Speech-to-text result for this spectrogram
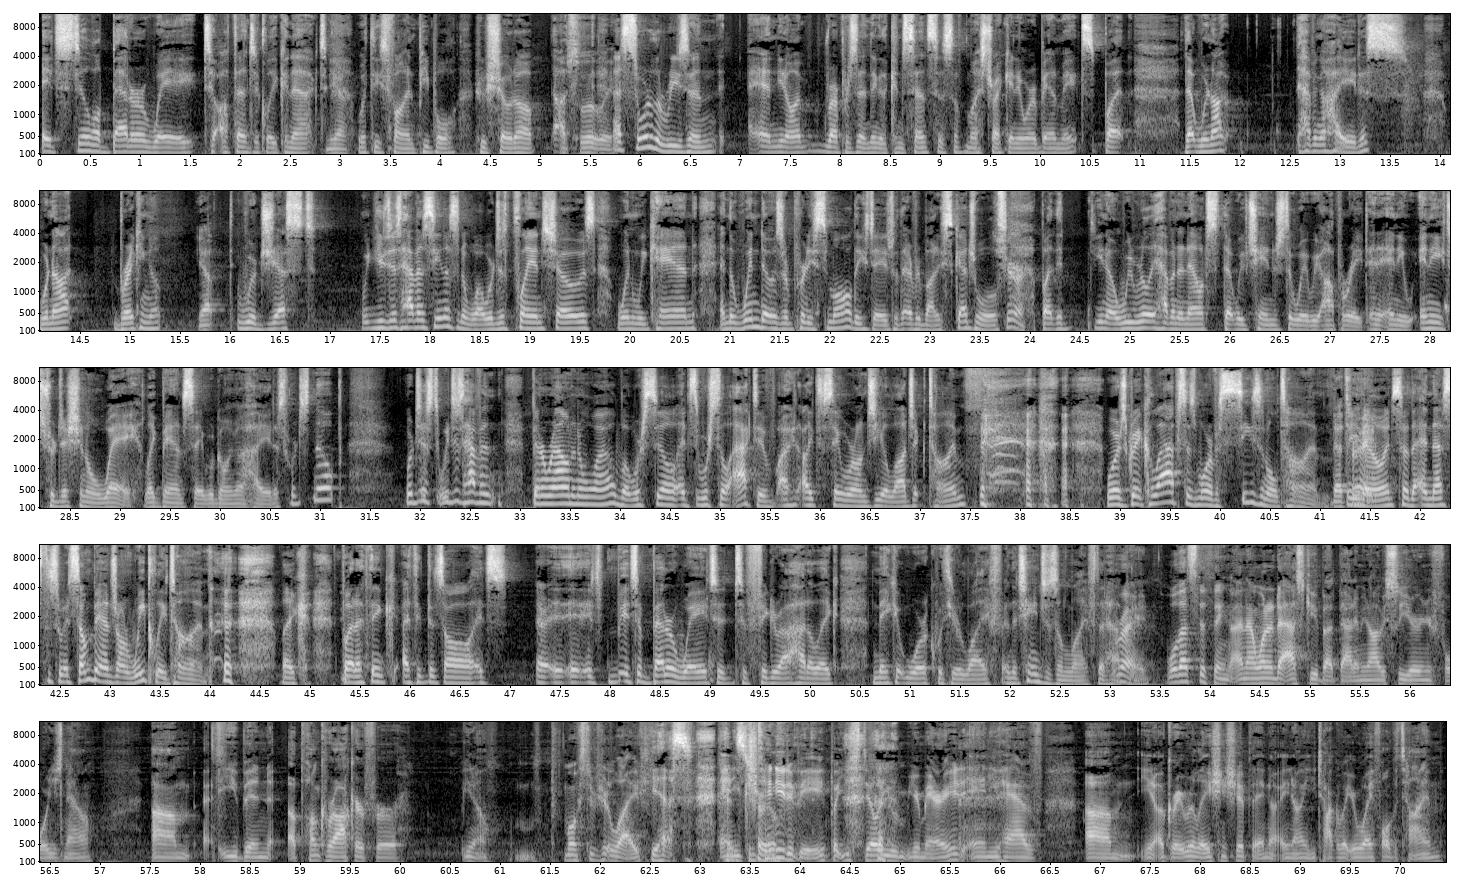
it's still a better way to authentically connect Yeah. with these fine people who showed up Absolutely. that's sort of the reason and you know i'm representing the consensus of my strike anywhere bandmates but that we're not having a hiatus we're not breaking up yep. we're just you just haven't seen us in a while. We're just playing shows when we can, and the windows are pretty small these days with everybody's schedules. Sure. but the, you know we really haven't announced that we've changed the way we operate in any any traditional way. Like bands say, we're going on hiatus. We're just nope. We're just we just haven't been around in a while, but we're still it's we're still active. I, I like to say we're on geologic time, whereas Great Collapse is more of a seasonal time. That's you right. know, and so that, and that's the way some bands are on weekly time, like. But I think I think that's all. It's uh, it's it's a better way to to figure out how to like make it work with your life and the changes in life that happen. Right. Well, that's the thing, and I wanted to ask you about that. I mean, obviously, you're in your 40s now. Um, you've been a punk rocker for, you know, most of your life. Yes, and you it's true. continue to be, but you still you, you're married and you have, um, you know, a great relationship. They know, you know, you talk about your wife all the time.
